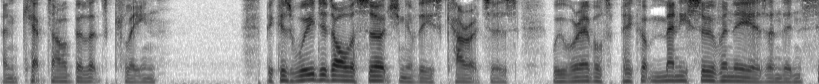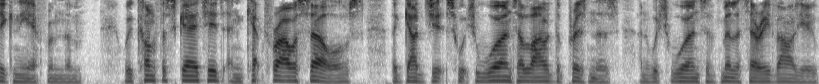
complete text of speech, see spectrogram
and kept our billets clean. Because we did all the searching of these characters, we were able to pick up many souvenirs and insignia from them. We confiscated and kept for ourselves the gadgets which weren't allowed the prisoners and which weren't of military value.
